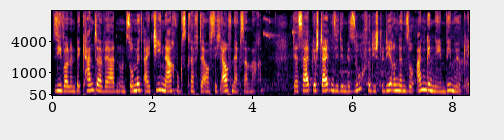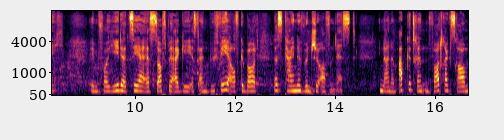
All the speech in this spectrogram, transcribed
Sie wollen bekannter werden und somit IT-Nachwuchskräfte auf sich aufmerksam machen. Deshalb gestalten sie den Besuch für die Studierenden so angenehm wie möglich. Im Foyer der CAS Software AG ist ein Buffet aufgebaut, das keine Wünsche offen lässt. In einem abgetrennten Vortragsraum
